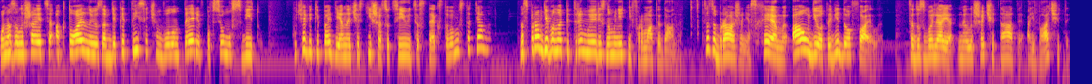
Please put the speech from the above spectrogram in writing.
Вона залишається актуальною завдяки тисячам волонтерів по всьому світу. Хоча Вікіпедія найчастіше асоціюється з текстовими статтями, насправді вона підтримує різноманітні формати даних: це зображення, схеми, аудіо та відеофайли. Це дозволяє не лише читати, а й бачити,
